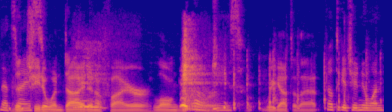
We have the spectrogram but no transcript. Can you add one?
That's The nice. cheetah one died in a fire long Oh, before jeez. we got to that. I'll have to get you a new one.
